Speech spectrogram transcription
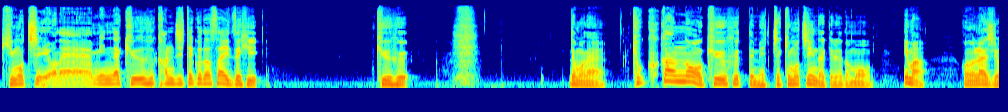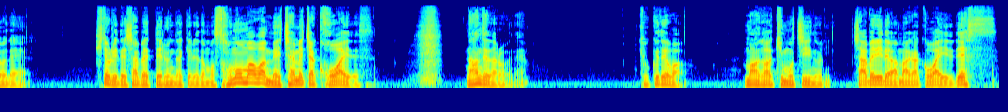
気持ちいいよねみんな給付感じてくださいぜひ給付でもね曲間の給付ってめっちゃ気持ちいいんだけれども今このラジオで一人で喋ってるんだけれどもその間はめちゃめちゃ怖いですなんでだろうね曲では間が気持ちいいのに。喋りでは間が怖いです。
